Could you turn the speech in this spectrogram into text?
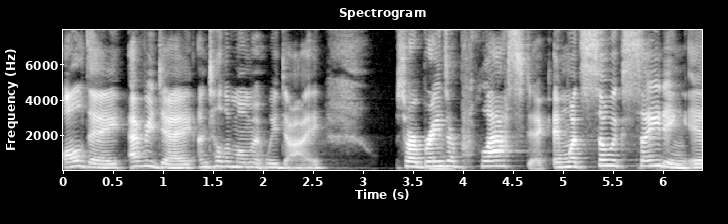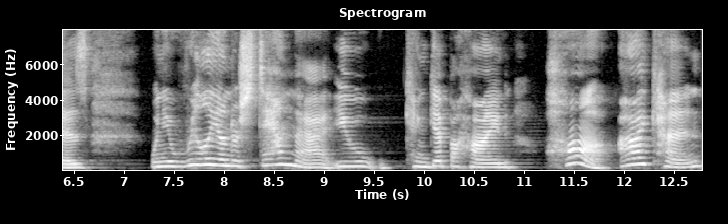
all day every day until the moment we die. So our brains are plastic and what's so exciting is when you really understand that you can get behind huh i can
